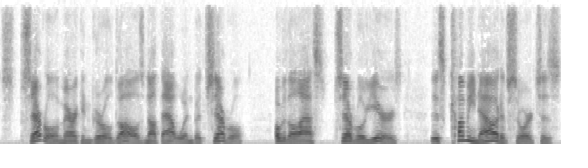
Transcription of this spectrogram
several American Girl dolls, not that one, but several, over the last several years, this coming out of sorts has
